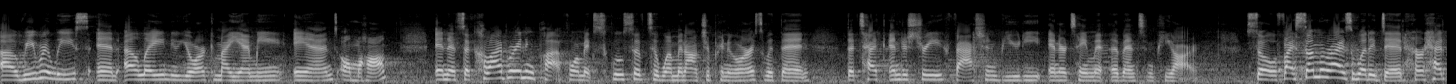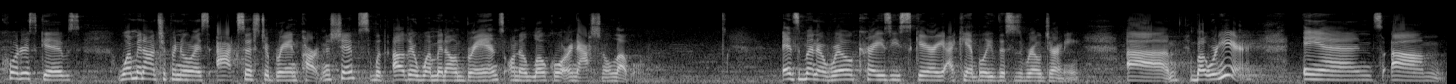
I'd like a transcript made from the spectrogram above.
Uh, we release in LA, New York, Miami, and Omaha. And it's a collaborating platform exclusive to women entrepreneurs within the tech industry, fashion, beauty, entertainment, events, and PR. So if I summarize what it did, her headquarters gives women entrepreneurs access to brand partnerships with other women-owned brands on a local or national level. It's been a real crazy, scary, I can't believe this is a real journey. Um, but we're here. And um,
